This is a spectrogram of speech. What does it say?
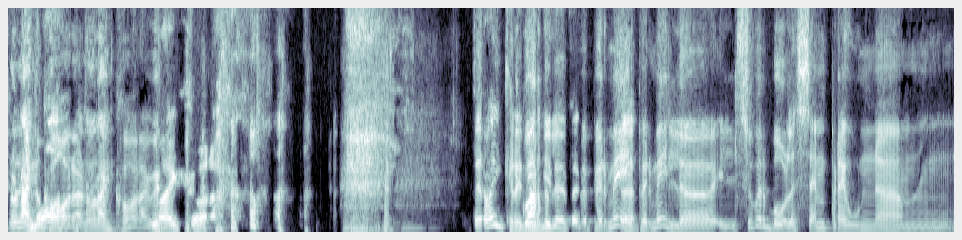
Non ancora, non ancora. Non ancora. Però è Guarda, incredibile p per me eh. per me il il Super Bowl è sempre un mhmm, ehm,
